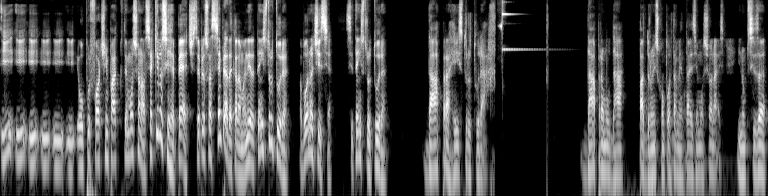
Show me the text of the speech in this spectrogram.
E, e- e- e- ou por forte impacto emocional. Se aquilo se repete, se a pessoa sempre é daquela maneira, tem estrutura. A boa notícia: se tem estrutura, dá para reestruturar. Dá para mudar padrões comportamentais e emocionais. E não precisa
